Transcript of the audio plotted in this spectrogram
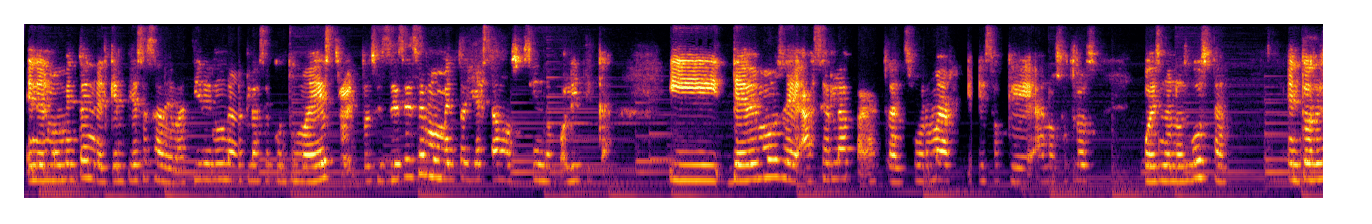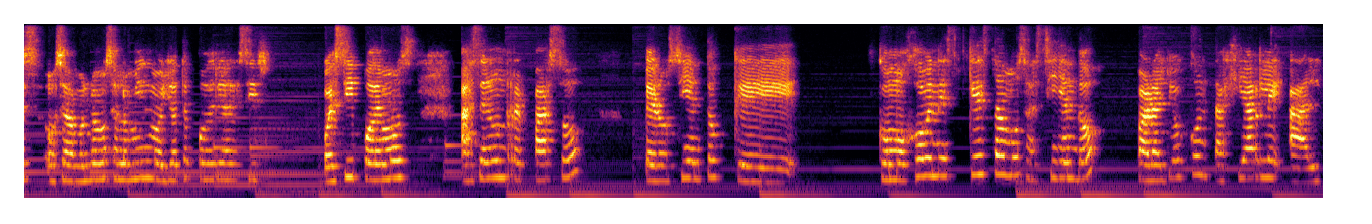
en el momento en el que empiezas a debatir en una clase con tu maestro. Entonces, desde ese momento ya estamos haciendo política y debemos de hacerla para transformar eso que a nosotros pues no nos gusta. Entonces, o sea, volvemos a lo mismo, yo te podría decir, pues sí, podemos hacer un repaso, pero siento que como jóvenes, ¿qué estamos haciendo para yo contagiarle al,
